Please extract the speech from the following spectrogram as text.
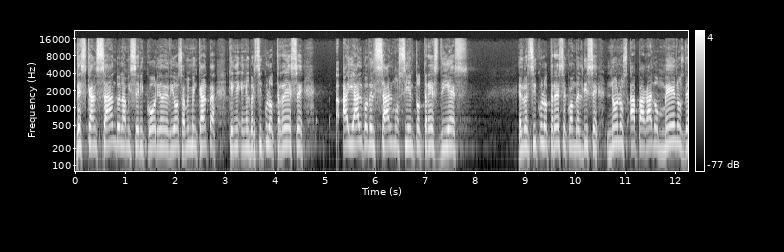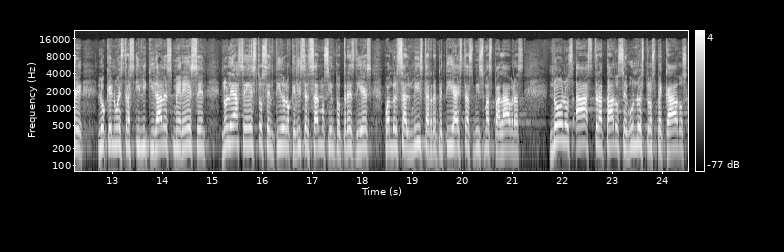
descansando en la misericordia de Dios. A mí me encanta que en, el versículo 13 hay algo del Salmo 103, 10 el versículo 13 cuando él dice, no nos ha pagado menos de lo que nuestras iniquidades merecen. No le hace esto sentido lo que dice el Salmo 103, 10, cuando el salmista repetía estas mismas palabras. No nos has tratado según nuestros pecados,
